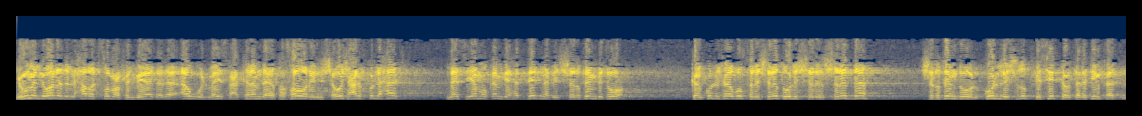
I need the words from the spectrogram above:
يوم اللي ولد اللي حرك صبعه في البيادة ده أول ما يسمع الكلام ده يتصور إن الشاويش عارف كل حاجة. لا سيما وكان بيهددنا بالشريطين بتوعه. كان كل شوية يبص للشريط ويقول الشريط ده الشريطين دول كل شريط في 36 فتله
